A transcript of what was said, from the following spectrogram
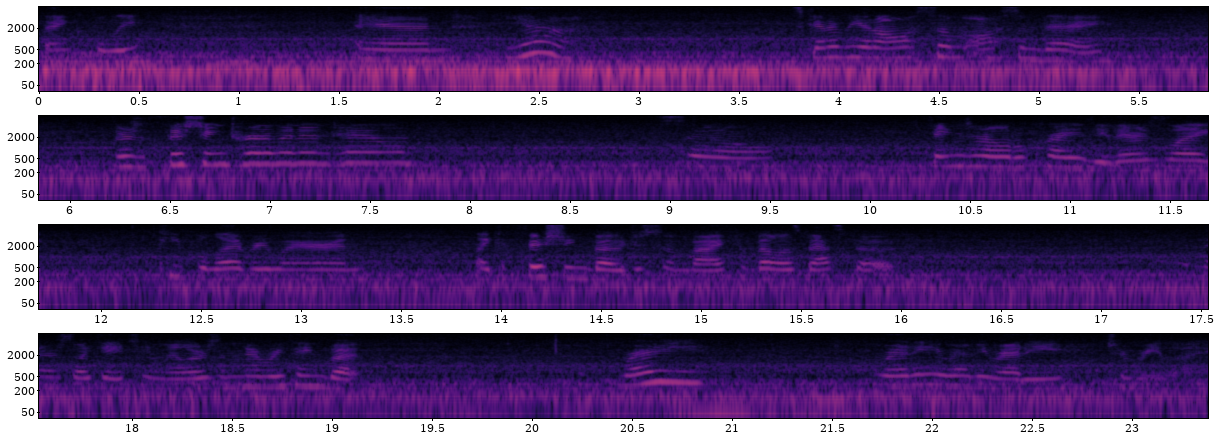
thankfully. And yeah, it's gonna be an awesome, awesome day. There's a fishing tournament in town, so things are a little crazy. There's like people everywhere, and like a fishing boat just went by, Cabela's Bass Boat. And there's like 18 wheelers and everything, but ready ready, ready, ready to relay.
